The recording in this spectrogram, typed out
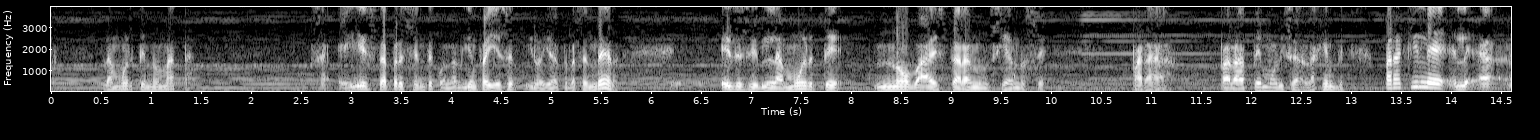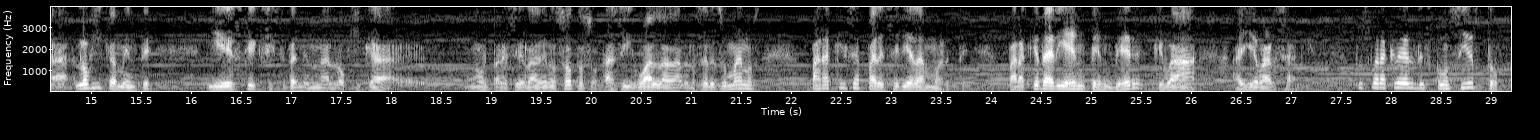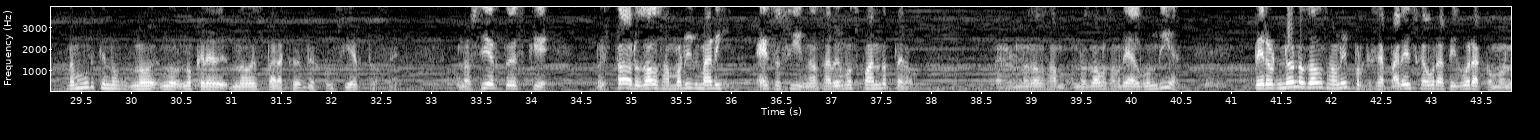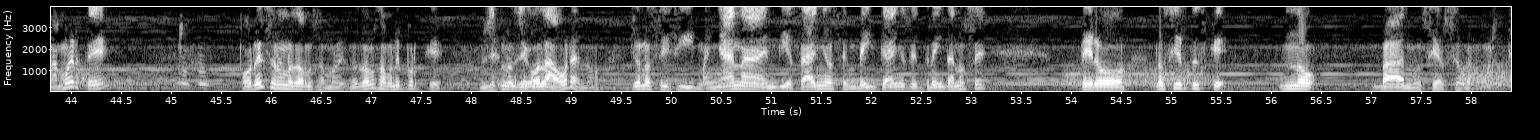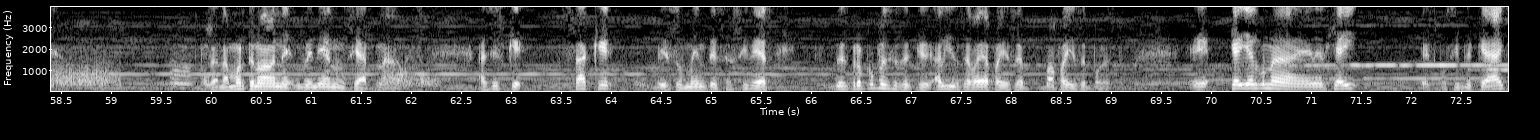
la muerte no mata. O sea, ella está presente cuando alguien fallece y lo ayuda a trascender. Es decir, la muerte no va a estar anunciándose para, para atemorizar a la gente. ¿Para qué le, lógicamente, y es que existe también una lógica muy parecida a la de nosotros, o casi igual a la de los seres humanos, ¿para qué se aparecería la muerte? ¿Para qué daría a entender que va a llevarse a alguien? Pues para crear el desconcierto. La muerte no, no, no, no, crea- no es para crear desconciertos. ¿eh? Lo cierto es que pues todos nos vamos a morir, Mari. Eso sí, no sabemos cuándo, pero, pero nos, vamos a, nos vamos a morir algún día. Pero no nos vamos a morir porque se aparezca una figura como la muerte. ¿eh? Por eso no nos vamos a morir. Nos vamos a morir porque pues, ya nos llegó la hora, ¿no? Yo no sé si mañana, en 10 años, en 20 años, en 30, no sé. Pero lo cierto es que no va a anunciarse una muerte. O sea, la muerte no va a veni- venir a anunciar nada de eso. Así es que saque de su mente esas ideas. Despreocúpese de que alguien se vaya a fallecer, va a fallecer por esto. Eh, que hay alguna energía ahí, es posible que haya.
